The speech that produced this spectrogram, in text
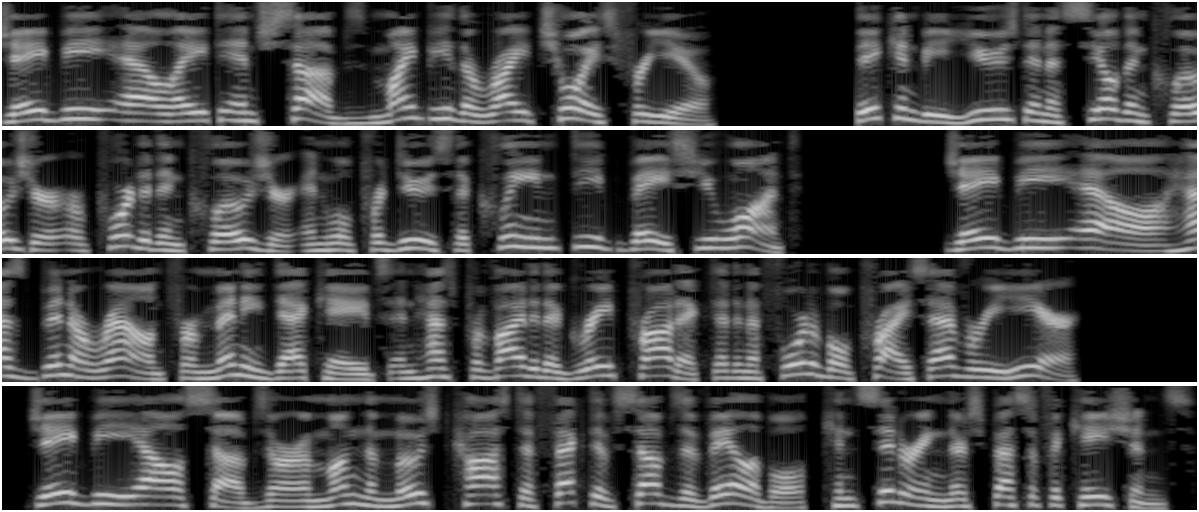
JBL 8-inch subs might be the right choice for you. They can be used in a sealed enclosure or ported enclosure and will produce the clean, deep bass you want. JBL has been around for many decades and has provided a great product at an affordable price every year. JBL subs are among the most cost-effective subs available, considering their specifications.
